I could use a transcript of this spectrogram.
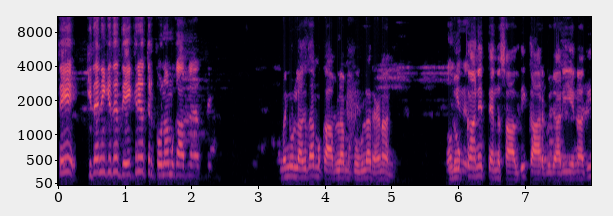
ਤੇ ਕਿਤੇ ਨਹੀਂ ਕਿਤੇ ਦੇਖ ਰਹੇ ਹੋ ਤ੍ਰਿਕੋਣਾ ਮੁਕਾਬਲਾ ਮੈਨੂੰ ਲੱਗਦਾ ਮੁਕਾਬਲਾ ਮੁਕਾਬਲਾ ਰਹਿਣਾ ਨਹੀਂ। ਲੋਕਾਂ ਨੇ 3 ਸਾਲ ਦੀ ਕਾਰਗੁਜ਼ਾਰੀ ਇਹਨਾਂ ਦੀ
